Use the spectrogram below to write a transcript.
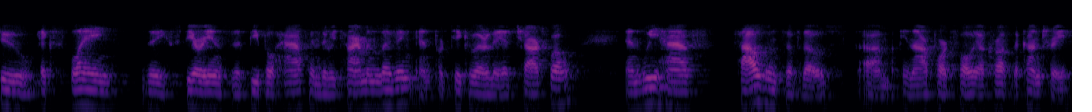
to explain the experience that people have in the retirement living, and particularly at Chartwell. And we have thousands of those um, in our portfolio across the country,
